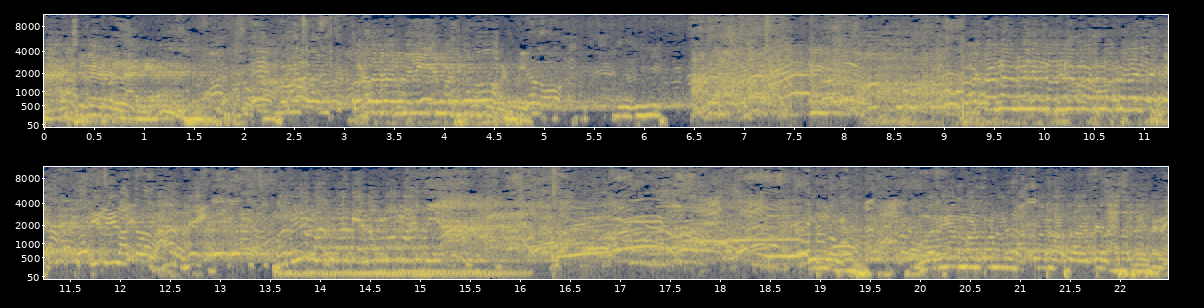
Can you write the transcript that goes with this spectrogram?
ನಾಚಬೇಡ ನಾನೇ ದೊಡ್ಡವರಾದ್ಮೇಲೆ ಏನ್ ಮಾಡ್ಬೇಕು ಅಂತ ಮಾಡಿದ್ಯಾ ಮದುವೆ ದೊಡ್ಡವರಾದ್ಮೇಲೆ ಮದುವೆ ಮಾಡ್ಕೊತಾರೆ ಇಲ್ಲಿ ಬಾರಲೇ. ಮದುವೆ ಮಾಡ್ಕೊಂಡು ಏನಪ್ಪ ಮಾಡ್ತೀಯಾ ಇಲ್ಲಿ ಮದುವೆ ಮಾಡ್ಕೊಂಡು ಅವ್ನು ಮಕ್ಕಳ ಮಾಡ್ತಾರಂತೆ ನಾಚ್ತಾ ಇದ್ದಾನೆ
